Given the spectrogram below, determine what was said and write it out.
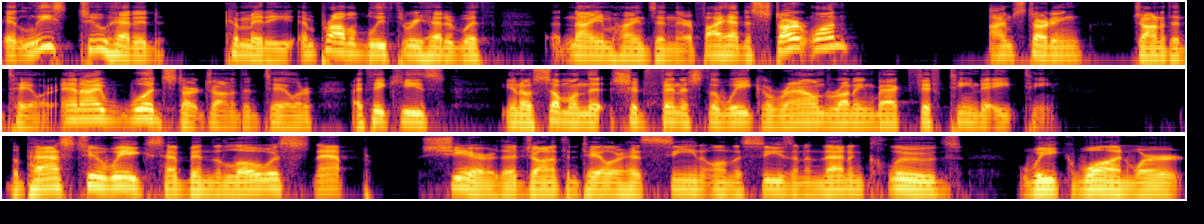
at least two headed committee and probably three headed with uh, Nyheim Hines in there. If I had to start one, I'm starting Jonathan Taylor, and I would start Jonathan Taylor. I think he's you know someone that should finish the week around running back 15 to 18. The past two weeks have been the lowest snap share that Jonathan Taylor has seen on the season, and that includes week one, where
